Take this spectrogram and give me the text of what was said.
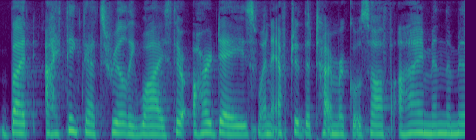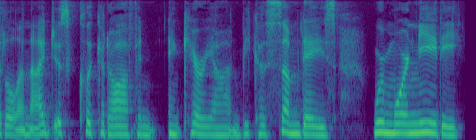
But I think that's really wise. There are days when, after the timer goes off, I'm in the middle and I just click it off and, and carry on because some days we're more needy,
